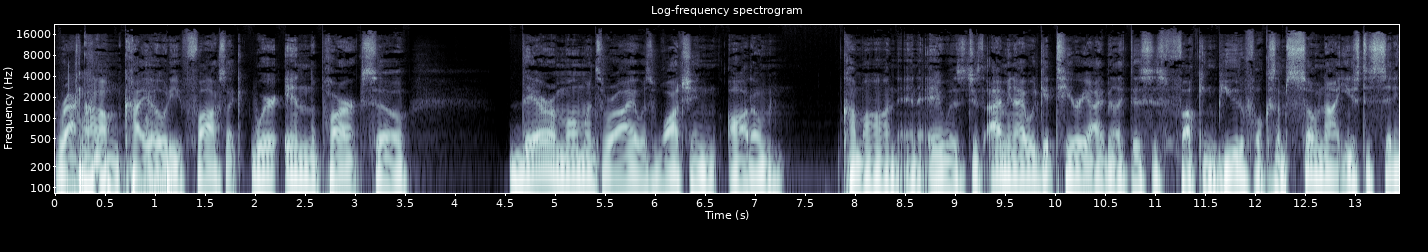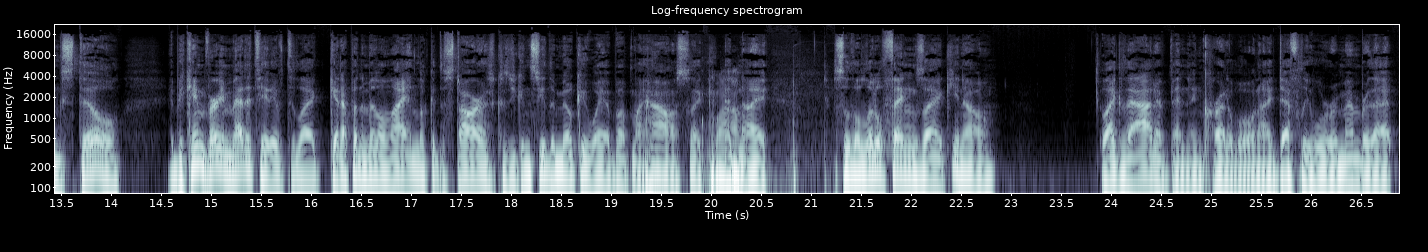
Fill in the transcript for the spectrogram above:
raccoon, Wow. coyote, fox. Like we're in the park. So there are moments where I was watching autumn come on and it was just, I mean, I would get teary eyed, be like, this is fucking beautiful because I'm so not used to sitting still. It became very meditative to like get up in the middle of the night and look at the stars because you can see the Milky Way above my house, like Wow. at night. So the little things like, you know, like that have been incredible. And I definitely will remember that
